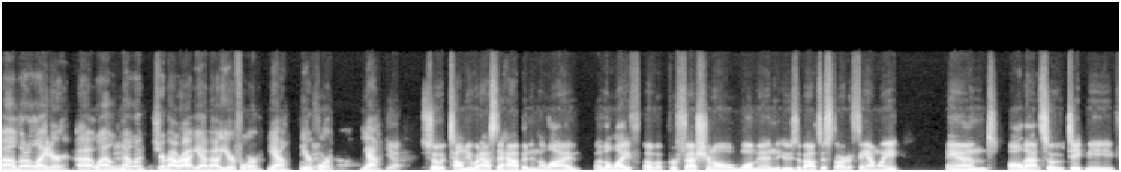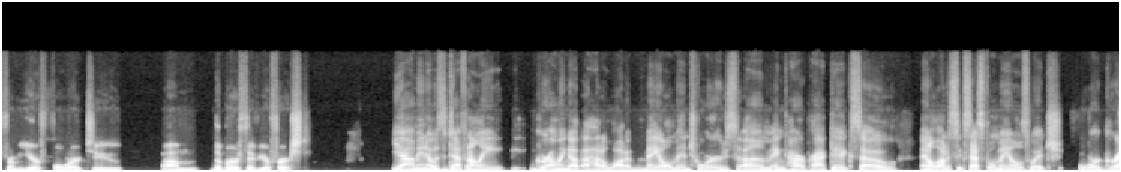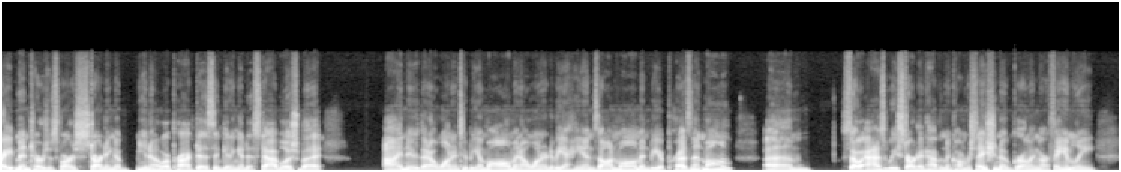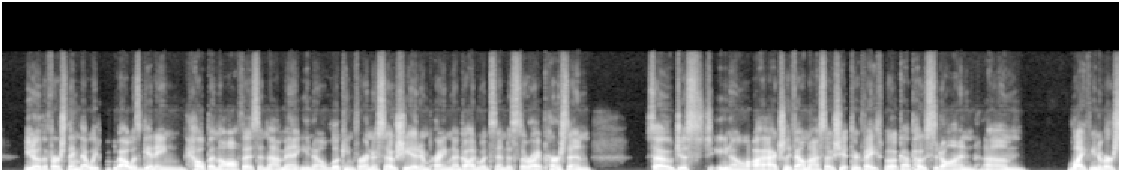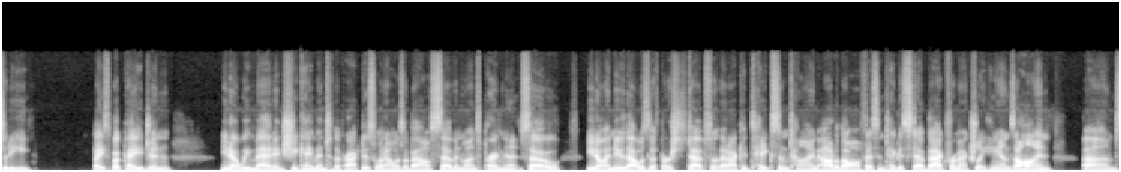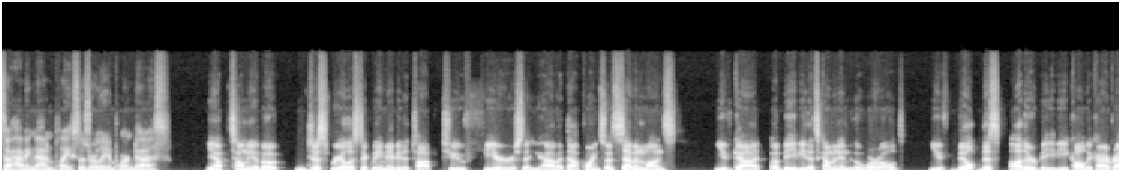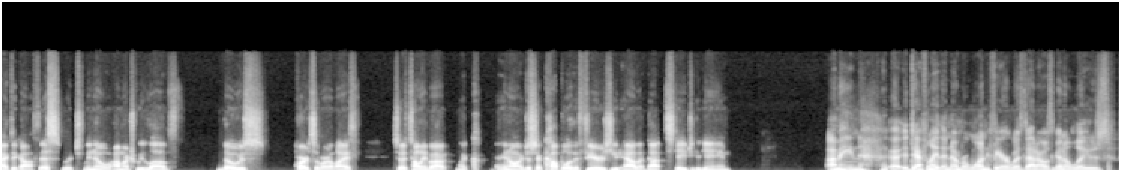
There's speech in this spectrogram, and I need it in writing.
a little later uh well okay. no i'm sure about right yeah about year four yeah year okay. four yeah yeah so tell me what has to happen in the life of the life of a professional woman who's about to start a family and all that. So take me from year four to um, the birth of your first. Yeah, I mean, it was definitely growing up. I had a lot of male mentors um, in chiropractic, so and a lot of successful males, which were great mentors as far as starting a you know a practice and getting it established. But I knew that I wanted to be a mom and I wanted to be a hands-on mom and be a present mom. Um, so as we started having the conversation of growing our family, you know, the first thing that we talked about was getting help in the office, and that meant, you know, looking for an associate and praying that God would send us the right person. So just, you know, I actually found my associate through Facebook. I posted on um, Life University Facebook page and you know, we met and she came into the practice when I was about seven months pregnant. So, you know, I knew that was the first step so that I could take some time out of the office and take a step back from actually hands on. Um, so having that in place was really important to us. Yeah. Tell me about just realistically, maybe the top two fears that you have at that point. So seven months, you've got a baby that's coming into the world. You've built this other baby called the chiropractic office, which we know how much we love those parts of our life. So tell me about like you know just a couple of the fears you'd have at that stage of the game. I mean, uh, definitely the number one fear was that I was going to lose,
